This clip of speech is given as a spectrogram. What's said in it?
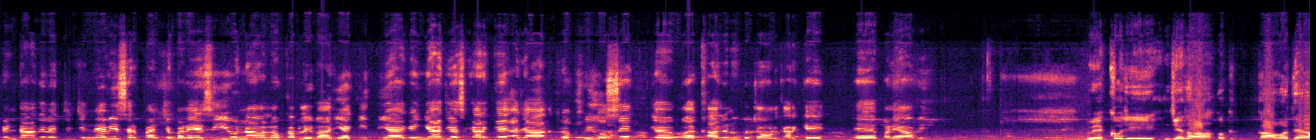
ਪਿੰਡਾਂ ਦੇ ਵਿੱਚ ਜਿੰਨੇ ਵੀ ਸਰਪੰਚ ਬਣੇ ਸੀ ਉਹਨਾਂ ਵੱਲੋਂ ਘਪਲੇਬਾਜ਼ੀਆਂ ਕੀਤੀਆਂ ਗਈਆਂ ਜਿਸ ਕਰਕੇ ਆਜ਼ਾਦ ਗਰੁੱਪ ਵੀ ਉਸੇ ਖੱਲ ਨੂੰ ਬਚਾਉਣ ਕਰਕੇ ਬਣਿਆ ਹੋਵੇ। ਵੇਖੋ ਜੀ ਜਿਹਦਾ ਇੱਕ ਕਹਾਵਤ ਹੈ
